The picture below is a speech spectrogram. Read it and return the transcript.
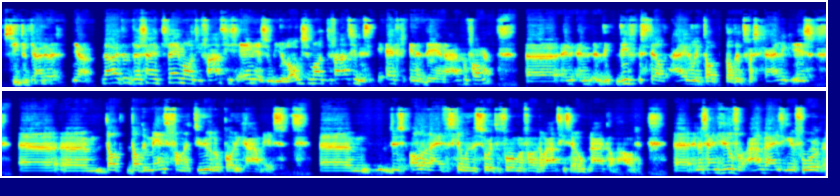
ziet het? Ja, er, ja. Nou, er zijn twee motivaties. Eén is een biologische motivatie, dus echt in het DNA gevangen. Uh, en en die, die, stelt eigenlijk dat, dat het waarschijnlijk is um, dat, dat de mens van nature polygaam is. Um, dus allerlei verschillende soorten vormen van relaties erop na kan houden. Uh, en er zijn heel veel aanwijzingen voor.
